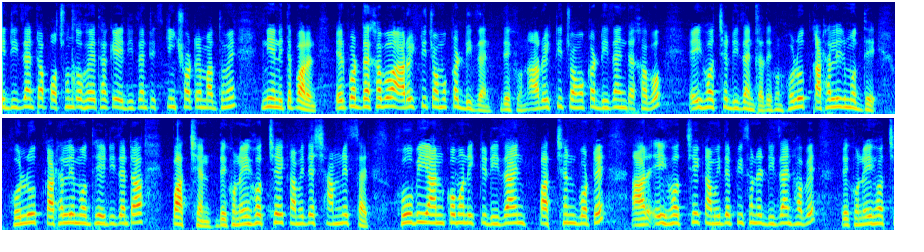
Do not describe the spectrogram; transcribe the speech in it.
এই ডিজাইনটা পছন্দ হয়ে থাকে, এই ডিজাইনটি স্ক্রিনশটের মাধ্যমে নিয়ে নিতে পারেন। এরপর দেখাবো আরও একটি চমৎকার ডিজাইন। দেখুন আরও একটি চমৎকার ডিজাইন দেখাবো। এই হচ্ছে ডিজাইনটা। দেখুন, হলুদ কাঠালির মধ্যে, হলুদ কাঠালির মধ্যে এই ডিজাইনটা পাচ্ছেন। দেখুন, এই হচ্ছে কামিজের সামনের সাইড খুবই আনকমন একটি ডিজাইন পাচ্ছেন বটে। আর এই হচ্ছে কামিজের পিছনের ডিজাইন হবে। দেখুন, এই হচ্ছে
